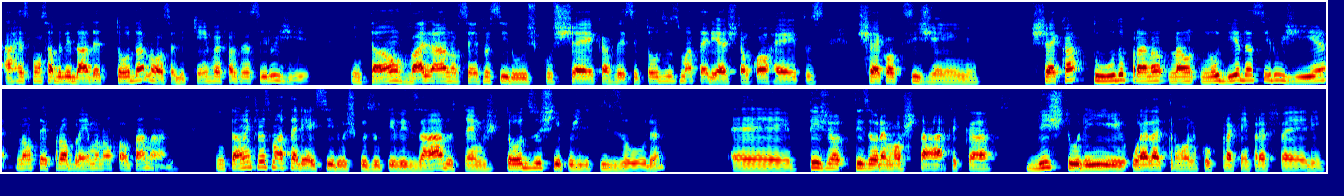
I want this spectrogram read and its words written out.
a responsabilidade é toda nossa, de quem vai fazer a cirurgia. Então, vai lá no centro cirúrgico, checa, vê se todos os materiais estão corretos, checa oxigênio, checa tudo para no, dia da cirurgia não ter problema, não faltar nada. Então, entre os materiais cirúrgicos utilizados, temos todos os tipos de tesoura, é, tesoura hemostática, bisturi, o eletrônico, para quem prefere,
